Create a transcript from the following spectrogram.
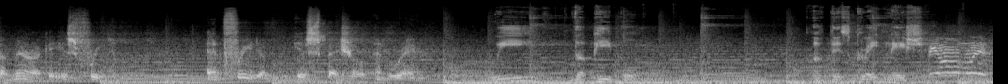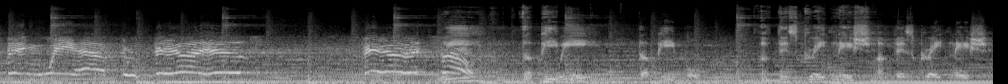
America is freedom, and freedom is special and rare. we, the people of this great nation, The only thing we have to fear is fear itself. we, itself. the people we, the people of this great nation, of this great nation.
